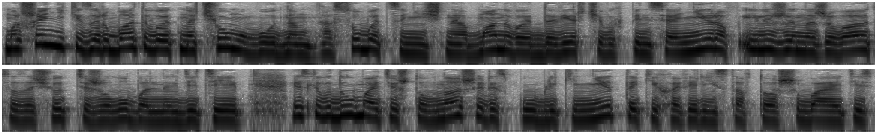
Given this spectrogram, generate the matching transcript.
Мошенники зарабатывают на чем угодно. Особо циничные обманывают доверчивых пенсионеров или же наживаются за счет тяжело больных детей. Если вы думаете, что в нашей республике нет таких аферистов, то ошибаетесь.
